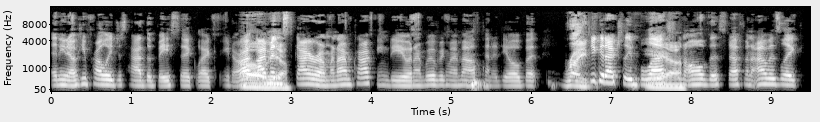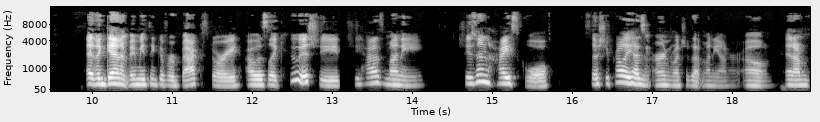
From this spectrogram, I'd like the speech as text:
and you know, he probably just had the basic, like, you know, Oh, I, I'm in yeah. Skyrim and I'm talking to you and I'm moving my mouth kind of deal, but Right. she could actually blush Yeah. and all of this stuff. And I was like, and again, it made me think of her backstory. I was like, who is she? She has money. She's in high school, so she probably hasn't earned much of that money on her own. And I'm,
